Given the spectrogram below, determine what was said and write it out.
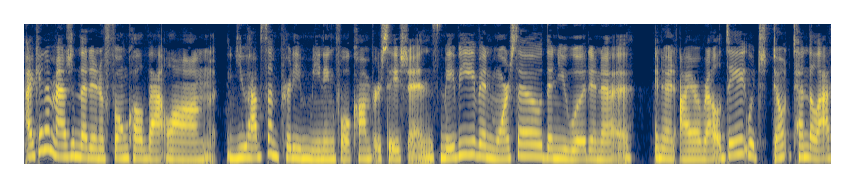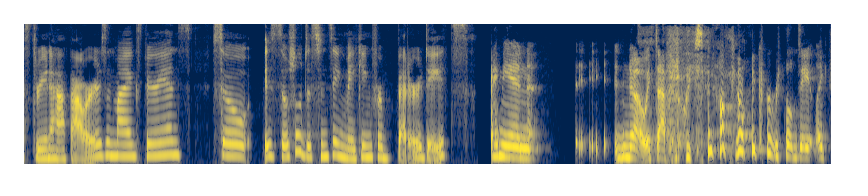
I can imagine that in a phone call that long, you have some pretty meaningful conversations, maybe even more so than you would in a in an IRL date, which don't tend to last three and a half hours in my experience. So, is social distancing making for better dates? I mean, no, it definitely did not feel like a real date. Like,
